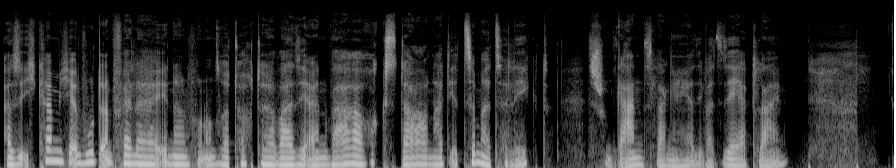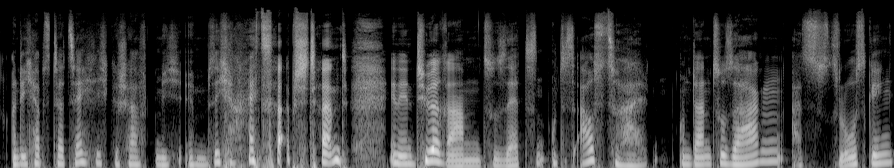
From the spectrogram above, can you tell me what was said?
Also ich kann mich an Wutanfälle erinnern von unserer Tochter, da war sie ein wahrer Rockstar und hat ihr Zimmer zerlegt. Das ist schon ganz lange her, sie war sehr klein. Und ich habe es tatsächlich geschafft, mich im Sicherheitsabstand in den Türrahmen zu setzen und es auszuhalten. Und dann zu sagen, als es losging,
